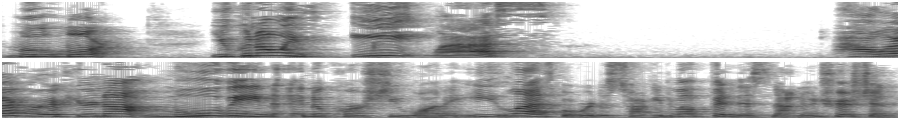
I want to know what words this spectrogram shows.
Move more. You can always eat less. However, if you're not moving, and of course you want to eat less, but we're just talking about fitness, not nutrition.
